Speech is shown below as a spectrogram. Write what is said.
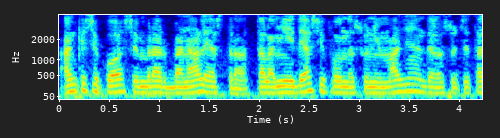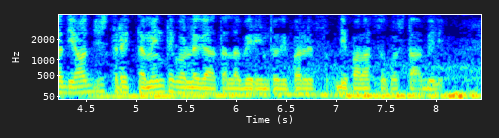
Anche se può sembrare banale e astratta, la mia idea si fonda su un'immagine della società di oggi strettamente collegata al labirinto di Palazzo, di Palazzo Costabili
